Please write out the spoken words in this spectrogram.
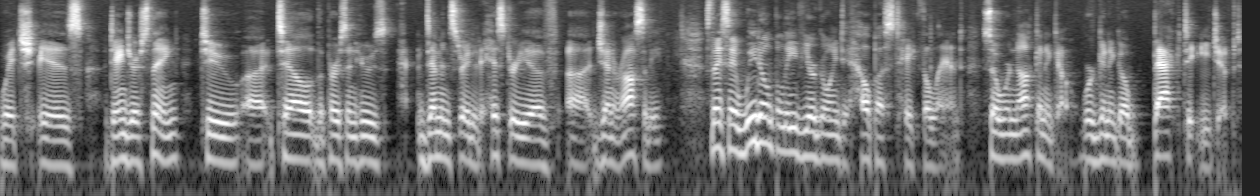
which is a dangerous thing to uh, tell the person who's demonstrated a history of uh, generosity. So they say, We don't believe you're going to help us take the land, so we're not going to go. We're going to go back to Egypt.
